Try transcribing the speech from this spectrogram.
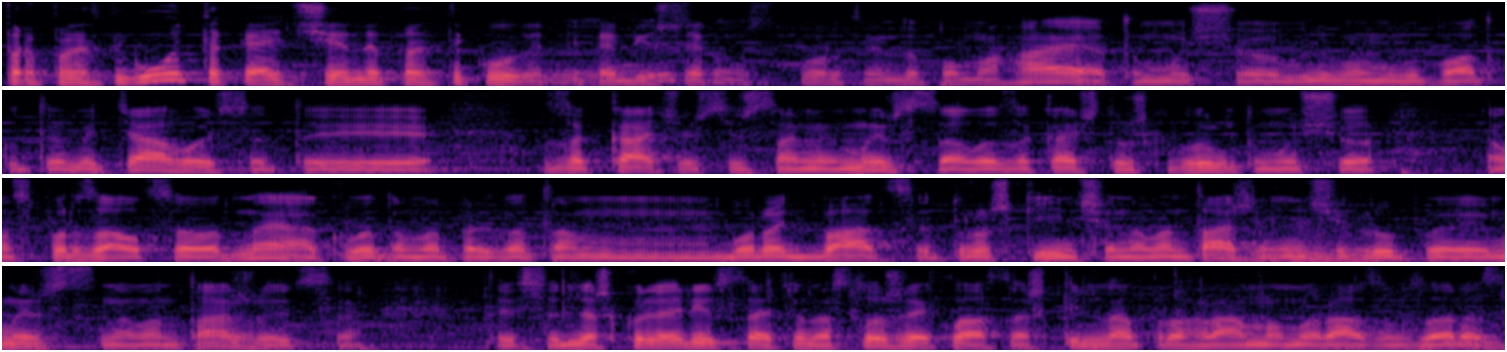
практикують таке чи не практикують таке більше? Звісно, спорт він допомагає, тому що в будь-якому випадку ти витягуєшся, ти закачуєш ті ж самі мишці, але закачуєш трошки по-другому, тому що там спортзал це одне, а коли там, наприклад, там боротьба, це трошки інше навантаження, інші групи мишць навантажуються. Й все. Для школярів, кстати, у нас теж є класна шкільна програма. Ми разом зараз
